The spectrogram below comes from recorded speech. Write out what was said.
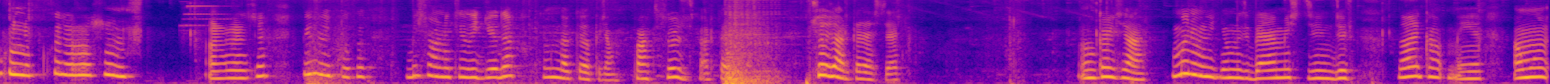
Bugünlük bu kadar olsun. Arkadaşlar bir video bir sonraki videoda 10 dakika yapacağım. Bak söz arkadaşlar. Söz arkadaşlar. Arkadaşlar umarım videomuzu beğenmişsinizdir. Like atmayı ama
